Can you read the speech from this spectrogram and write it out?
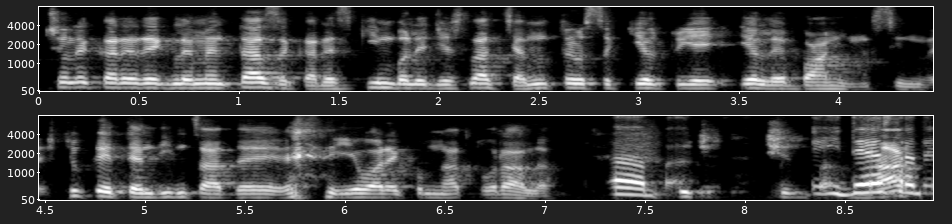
cele care reglementează, care schimbă legislația. Nu trebuie să cheltuie ele bani în sine. Știu că e tendința de, e oarecum naturală. Uh, deci, și Ideea dacă, de...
